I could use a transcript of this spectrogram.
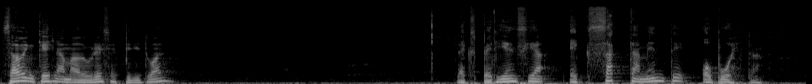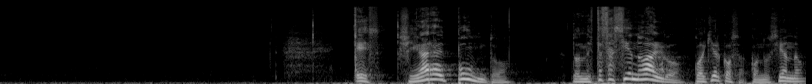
¿Saben qué es la madurez espiritual? La experiencia exactamente opuesta. Es llegar al punto donde estás haciendo algo, cualquier cosa, conduciendo,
